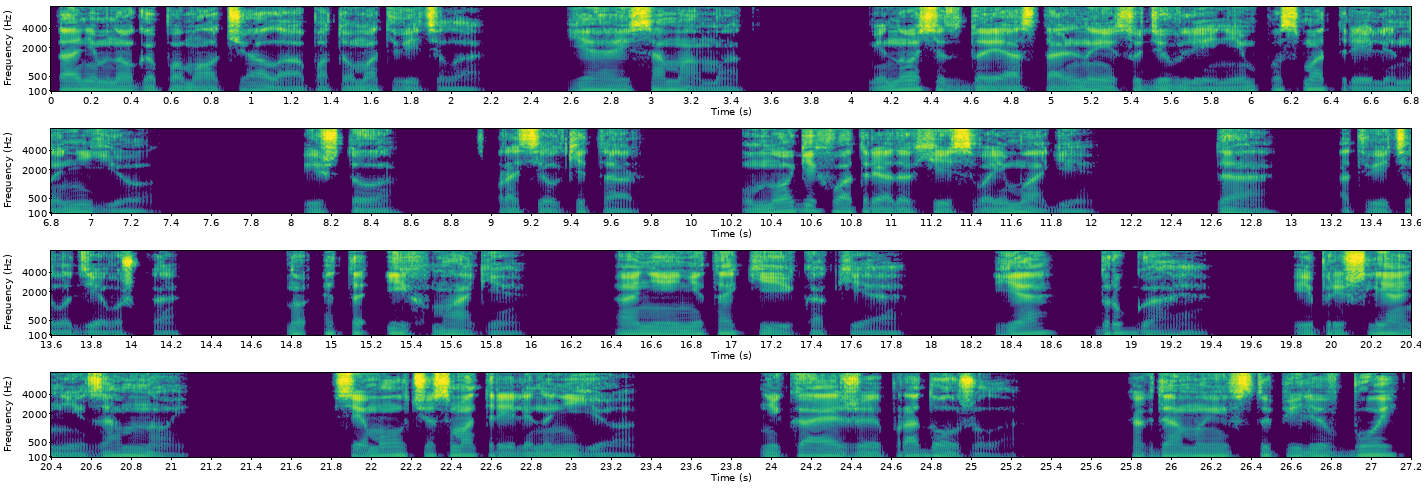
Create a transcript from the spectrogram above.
Та немного помолчала, а потом ответила. «Я и сама маг». Миносец, да и остальные с удивлением посмотрели на нее. «И что?» – спросил Китар. «У многих в отрядах есть свои маги?» «Да», – ответила девушка. «Но это их маги. Они не такие, как я. Я другая. И пришли они за мной». Все молча смотрели на нее. Никая же продолжила. Когда мы вступили в бой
